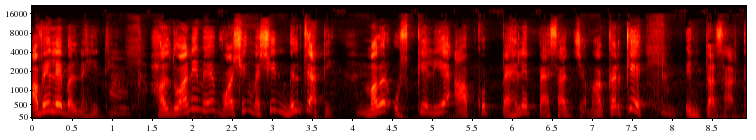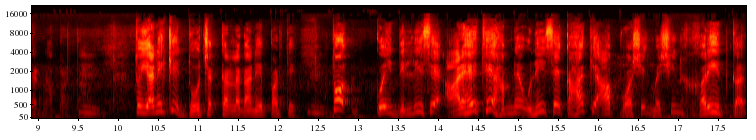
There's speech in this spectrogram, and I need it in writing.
अवेलेबल नहीं थी। हाँ। हल्द्वानी में वॉशिंग मशीन मिल जाती मगर उसके लिए आपको पहले पैसा जमा करके इंतज़ार करना तो यानी कि दो चक्कर लगाने पड़ते। तो कोई दिल्ली से आ रहे थे हमने उन्हीं से कहा कि आप वॉशिंग मशीन खरीद कर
